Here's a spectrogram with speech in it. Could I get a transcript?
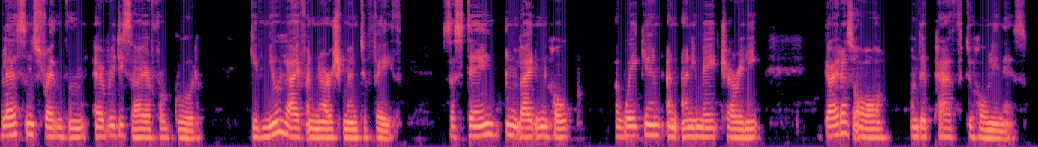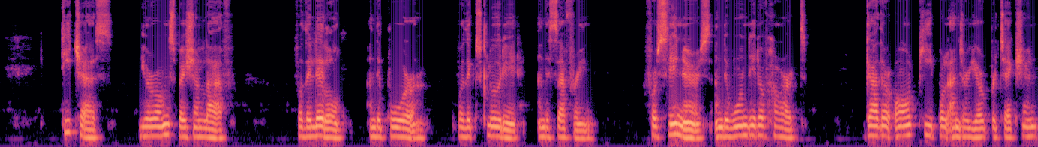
Bless and strengthen every desire for good. Give new life and nourishment to faith. Sustain and lighten hope. Awaken and animate charity. Guide us all on the path to holiness. Teach us your own special love for the little and the poor, for the excluded and the suffering, for sinners and the wounded of heart. Gather all people under your protection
